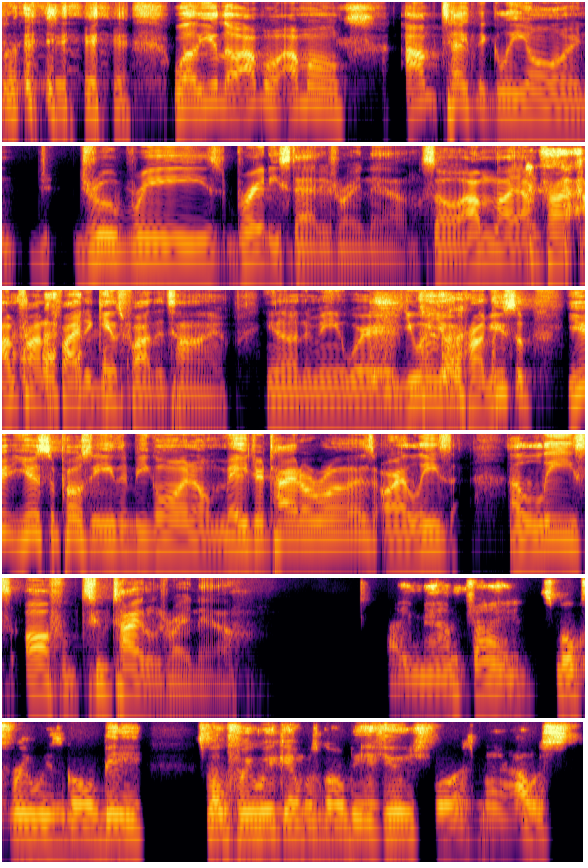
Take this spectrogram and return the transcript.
well, you know, I'm on. I'm on. I'm technically on Drew Brees Brady status right now. So I'm like, I'm trying. I'm trying to fight against Father Time. You know what I mean? Where you and your prime, you sub you you're supposed to either be going on major title runs or at least at least off of two titles right now. Hey man, I'm trying. Smoke free was gonna be Smoke Free Weekend was going to be huge for us, man. I was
